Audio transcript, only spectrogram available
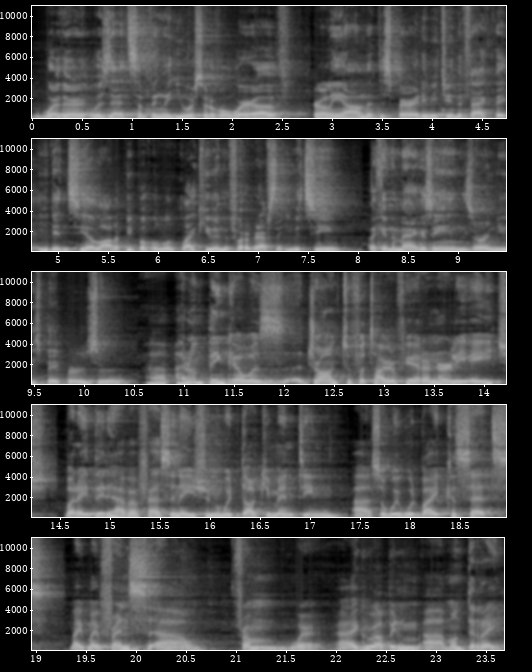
Whether was that something that you were sort of aware of early on, the disparity between the fact that you didn't see a lot of people who looked like you in the photographs that you would see, like in the magazines or newspapers or Uh, I don't think I was drawn to photography at an early age, but I did have a fascination with documenting. Uh, so we would buy cassettes. Like my friends um, from where I grew up in uh, Monterrey,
